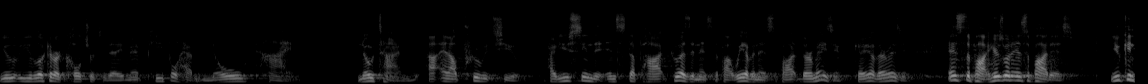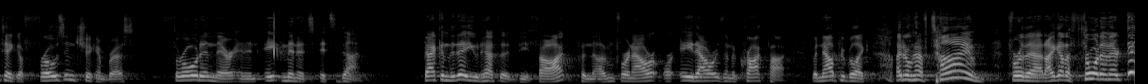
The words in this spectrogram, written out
You, you look at our culture today, man, people have no time. No time. Uh, and I'll prove it to you. Have you seen the Instapot? Who has an Instapot? We have an Instapot. They're amazing. Okay, yeah, they're amazing. Instapot. Here's what an Instapot is. You can take a frozen chicken breast, throw it in there, and in eight minutes, it's done. Back in the day, you'd have to de-thaw it, put in the oven for an hour, or eight hours in a crock pot. But now people are like, I don't have time for that. I got to throw it in there. Ding,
